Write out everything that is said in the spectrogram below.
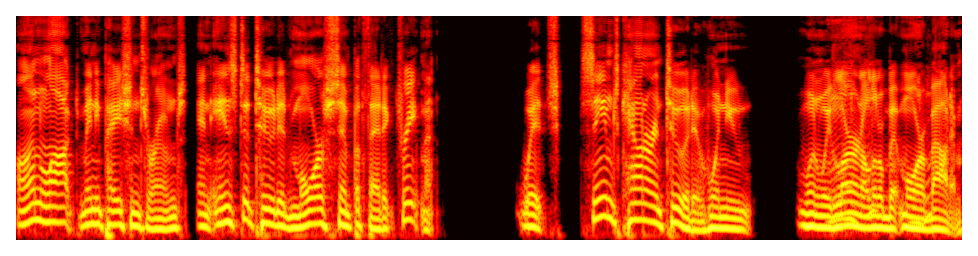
unlocked many patients' rooms, and instituted more sympathetic treatment, which seems counterintuitive when you when we learn a mm-hmm. little bit more mm-hmm. about him.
